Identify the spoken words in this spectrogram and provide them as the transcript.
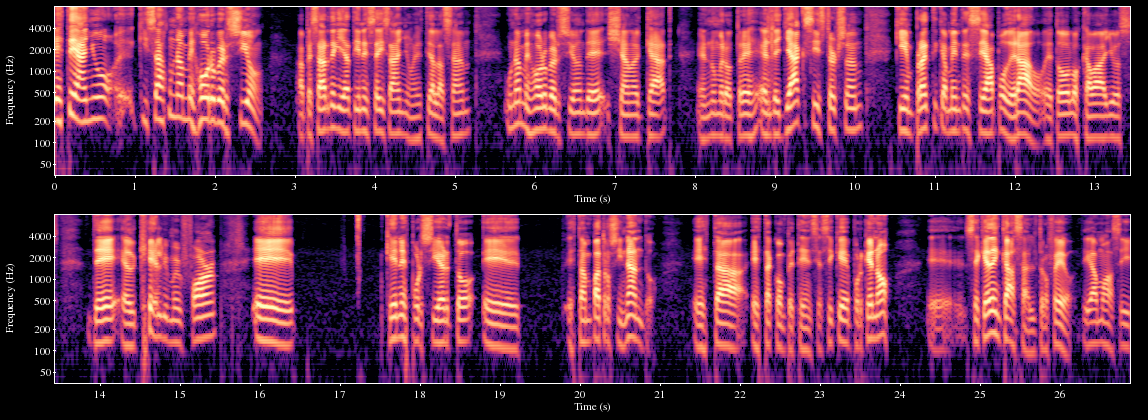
este año eh, quizás una mejor versión, a pesar de que ya tiene seis años este Alazán, una mejor versión de Channel Cat, el número 3, el de Jack Sisterson, quien prácticamente se ha apoderado de todos los caballos de el Kellymer Farm. Eh, quienes por cierto eh, están patrocinando esta, esta competencia. Así que, ¿por qué no? Se queda en casa el trofeo, digamos así,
